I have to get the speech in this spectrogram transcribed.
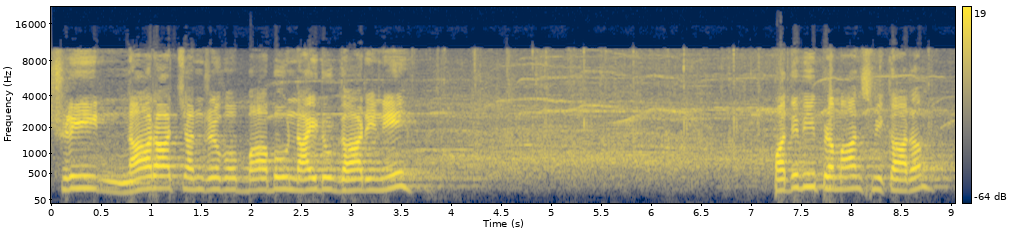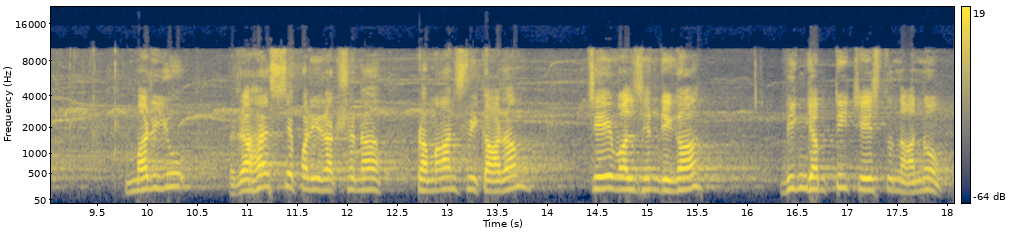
శ్రీ నారా చంద్రబాబు నాయుడు గారిని పదవీ ప్రమాణ స్వీకారం మరియు రహస్య పరిరక్షణ ప్రమాణ స్వీకారం చేయవలసిందిగా విజ్ఞప్తి చేస్తున్నాను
